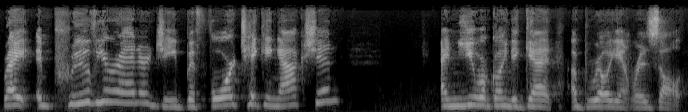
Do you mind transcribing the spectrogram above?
right? Improve your energy before taking action, and you are going to get a brilliant result,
